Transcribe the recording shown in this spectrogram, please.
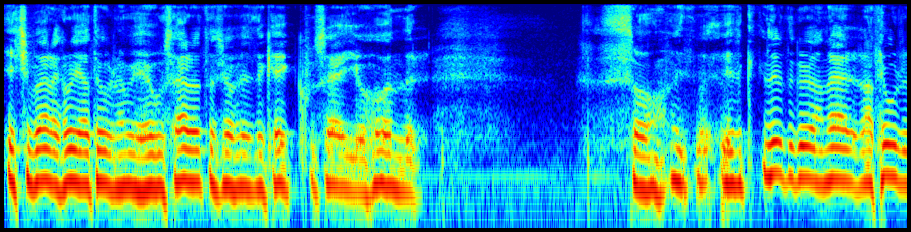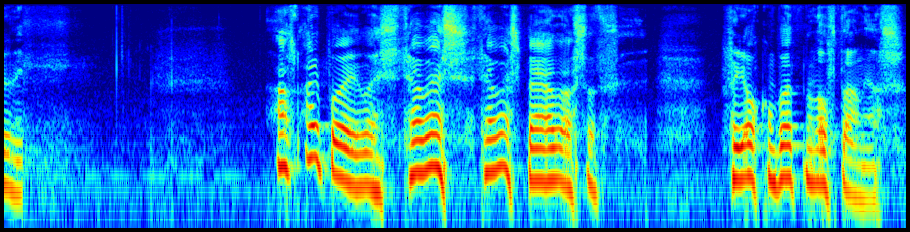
Ikke bare kreaturen vi har hos her, det så finnes det kekk og sei og hunder. Så vi, vi levde grøn her naturen. Alt arbeid var, det var, det var spil, altså. For jeg kom bøtten ofte, altså.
